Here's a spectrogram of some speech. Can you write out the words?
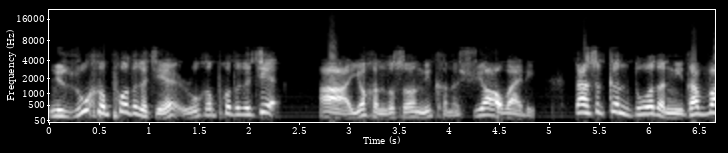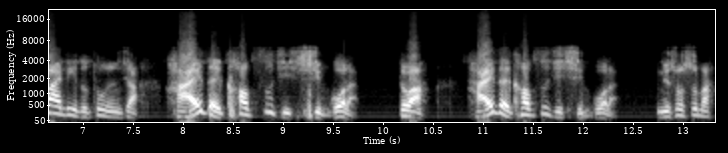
你如何破这个结？如何破这个戒？啊，有很多时候你可能需要外力，但是更多的你在外力的作用下，还得靠自己醒过来，对吧？还得靠自己醒过来，你说是吗？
